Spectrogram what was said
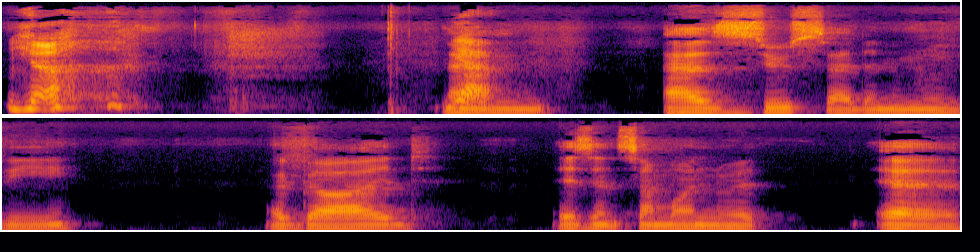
yeah. Yeah. And as Zeus said in the movie, a god isn't someone with uh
